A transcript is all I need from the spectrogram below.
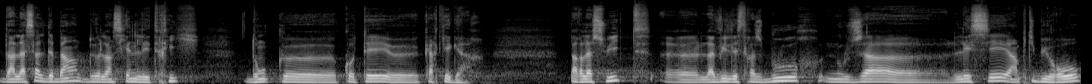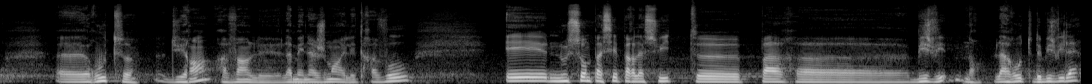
dans la salle de bain de l'ancienne laiterie, donc euh, côté quartier-gare. Par la suite, la ville de Strasbourg nous a laissé un petit bureau route du Rhin, avant l'aménagement et les travaux. Et nous sommes passés par la suite par non, la route de Bichevillers,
